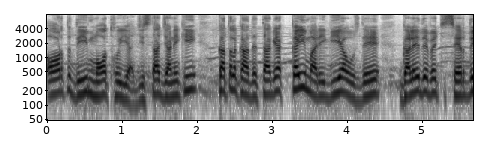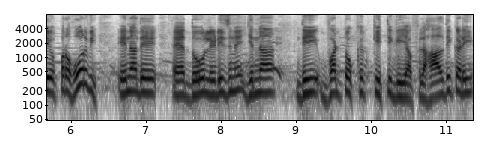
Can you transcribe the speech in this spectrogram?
ਔਰਤ ਦੀ ਮੌਤ ਹੋਈ ਆ ਜਿਸ ਦਾ ਜਾਣੀ ਕਿ ਕਤਲ ਕਰ ਦਿੱਤਾ ਗਿਆ ਕਈ ਮਾਰੀ ਗਈ ਆ ਉਸ ਦੇ ਗਲੇ ਦੇ ਵਿੱਚ ਸਿਰ ਦੇ ਉੱਪਰ ਹੋਰ ਵੀ ਇਹਨਾਂ ਦੇ ਦੋ ਲੇਡੀਜ਼ ਨੇ ਜਿਨ੍ਹਾਂ ਦੀ ਵੱਡ ਟੁੱਕ ਕੀਤੀ ਗਈ ਆ। ਫਿਲਹਾਲ ਦੀ ਘੜੀ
